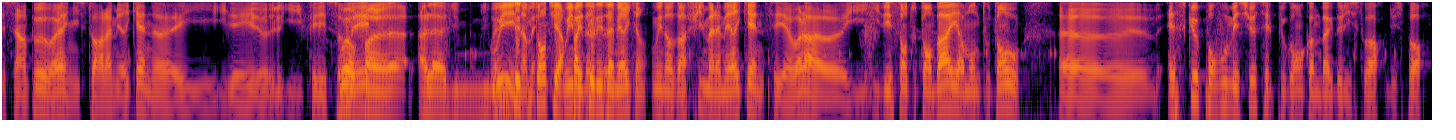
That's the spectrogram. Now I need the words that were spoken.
c'est un, peu voilà une histoire à l'américaine. Il, est il fait les sommets. enfin à l'humanité tout entière pas que les Américains. oui dans un film à l'américaine c'est voilà il, descend tout en bas, il remonte tout en haut. Euh, est-ce que pour vous, messieurs, c'est le plus grand comeback de l'histoire du sport?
